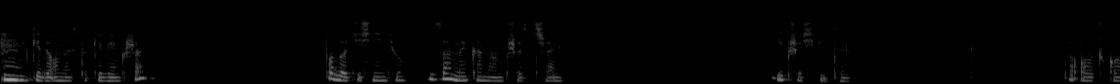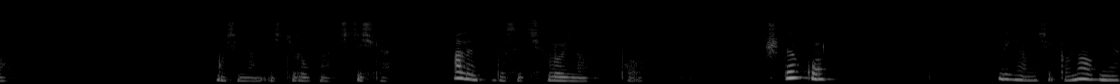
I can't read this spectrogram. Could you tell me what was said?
kiedy ono jest takie większe, po dociśnięciu zamyka nam przestrzeń i prześwity. To oczko musi nam iść równo, ściśle, ale dosyć luźno po szydełku. Bijamy się ponownie.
